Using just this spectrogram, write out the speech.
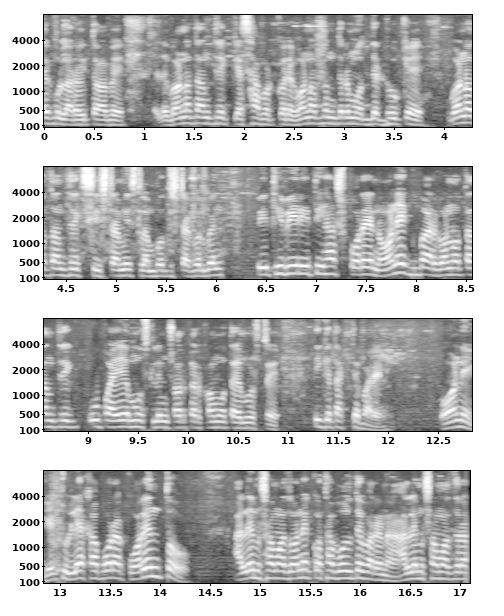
সেকুলার হইতে হবে, গণতান্ত্রিককে সাপোর্ট করে গণতন্ত্রের মধ্যে ঢুকে গণতান্ত্রিক সিস্টেম ইসলাম প্রতিষ্ঠা করবেন? পৃথিবীর ইতিহাস পড়েন, অনেকবার গণতান্ত্রিক উপায়ে মুসলিম সরকার ক্ষমতায় বসছে, টিকে থাকতে পারেনি। অনেক, একটু লেখাপড়া করেন তো। আলেম সমাজ অনেক কথা বলতে পারে না। আলেম সমাজরা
